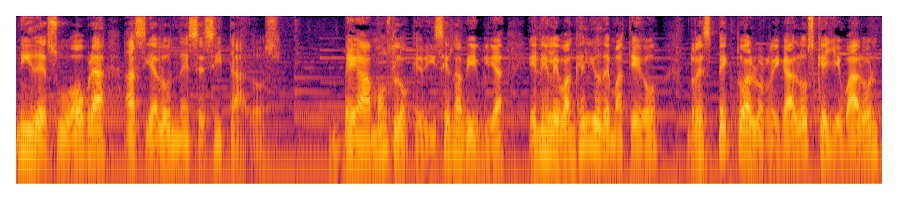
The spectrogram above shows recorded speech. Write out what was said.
ni de su obra hacia los necesitados. Veamos lo que dice la Biblia en el Evangelio de Mateo respecto a los regalos que llevaron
